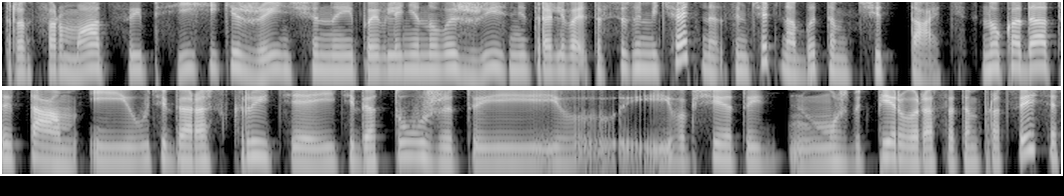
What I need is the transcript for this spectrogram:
трансформации психики женщины, появления новой жизни, тролливать. Это все замечательно, замечательно об этом читать. Но когда ты там и у тебя раскрытие, и тебя тужит, и, и вообще ты, может быть, первый раз в этом процессе,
